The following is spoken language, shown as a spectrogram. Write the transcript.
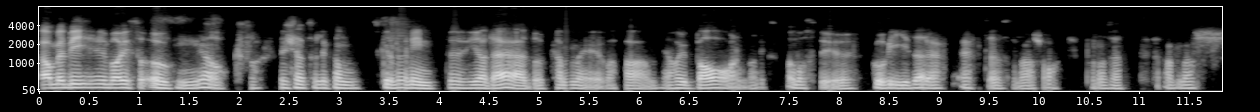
Ja, men vi var ju så unga också. Det känns som liksom, skulle man inte göra det, då kan man ju, vad fan, jag har ju barn och liksom, man måste ju gå vidare efter en sån här sak på något sätt. Annars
